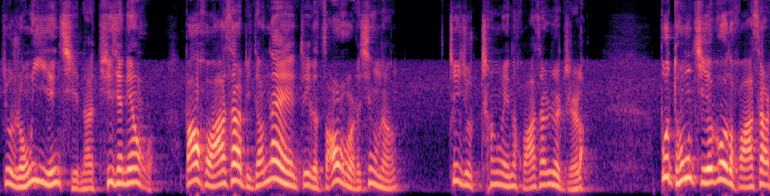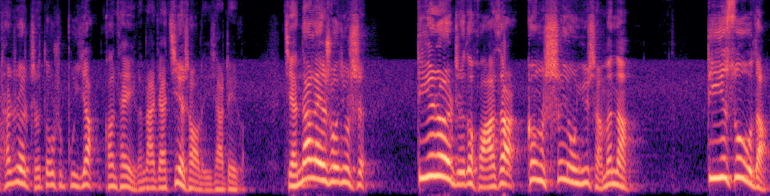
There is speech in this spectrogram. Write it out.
就容易引起呢提前点火，把火花塞比较耐这个着火的性能。这就称为呢火花塞热值了。不同结构的火花塞，它热值都是不一样。刚才也跟大家介绍了一下这个。简单来说，就是低热值的火花塞更适用于什么呢？低速的、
